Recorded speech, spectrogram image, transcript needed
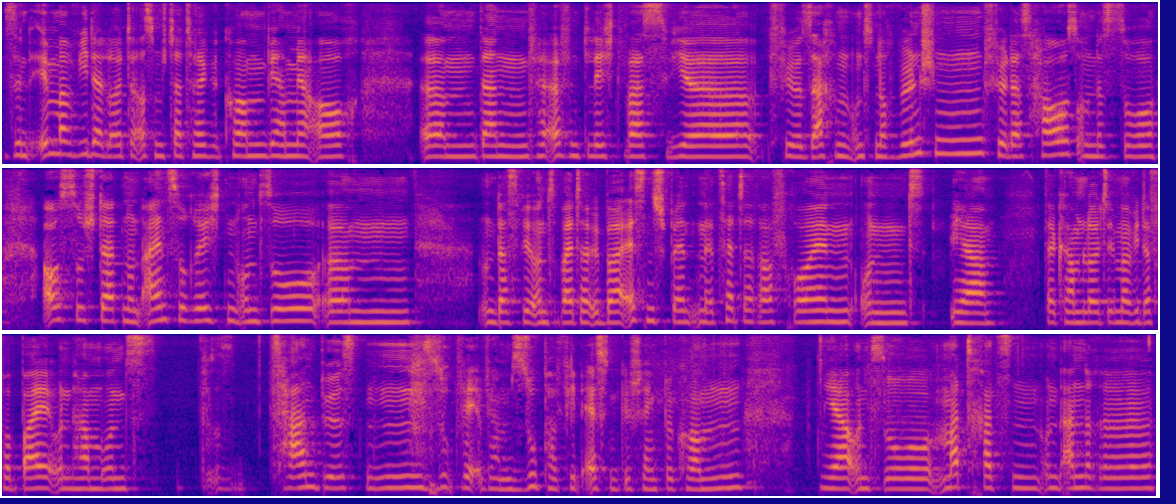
Es sind immer wieder Leute aus dem Stadtteil gekommen. Wir haben ja auch ähm, dann veröffentlicht, was wir für Sachen uns noch wünschen für das Haus, um das so auszustatten und einzurichten und so. Ähm, und dass wir uns weiter über Essensspenden etc. freuen. Und ja, da kamen Leute immer wieder vorbei und haben uns Zahnbürsten, wir haben super viel Essen geschenkt bekommen. Ja, und so Matratzen und andere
